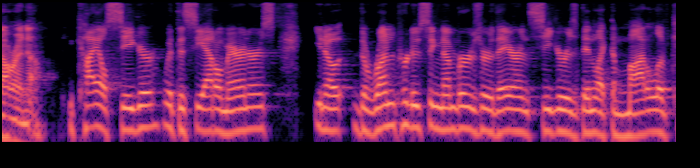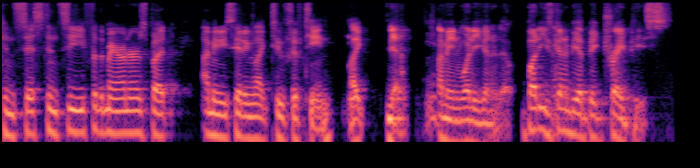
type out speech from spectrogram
Not right now. Kyle Seager with the Seattle Mariners. You know, the run producing numbers are there, and Seager has been like the model of consistency for the Mariners, but I mean, he's hitting like 215, like Yeah. I mean, what are you going to do? But he's going to be a big trade piece,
